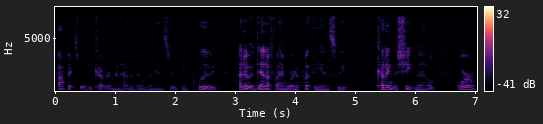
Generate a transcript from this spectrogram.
Topics we'll be covering on how to build an end sweep include how to identify where to put the end sweep, cutting the sheet metal, or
